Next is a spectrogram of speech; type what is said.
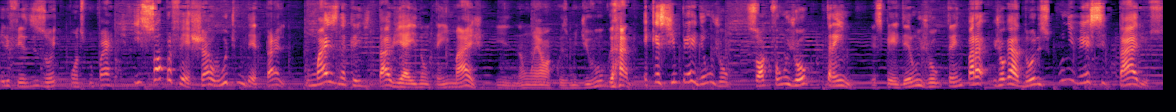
ele fez 18 pontos por partida. E só pra fechar, o último detalhe, o mais inacreditável, e aí não tem imagem, e não é uma coisa muito divulgada, é que esse time perdeu um jogo. Só que foi um jogo treino. Eles perderam um jogo treino para jogadores universitários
